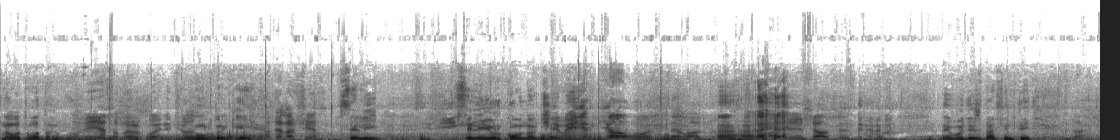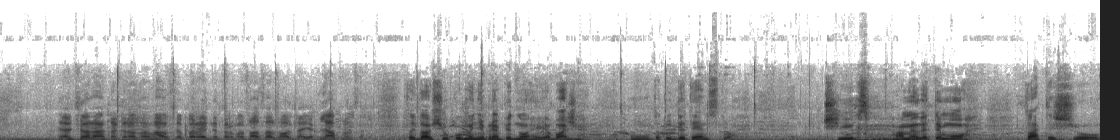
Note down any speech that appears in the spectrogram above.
На от вот Вмієш одною рукою, нічого. Ну, прикинь, А ти навчись. в селі. В селі Юрков навчив. Диви, як я можу. Це ладно. Ага. Я щас не Не будеш, да, фінтить? Да. Я вчора так розогнався, передні тормоза зажав, да я хляпнувся. Та й дав щуку мені прямо під ноги, я бачу. О, та тут дитинство. Чікс, а ми летимо. Та ти що?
